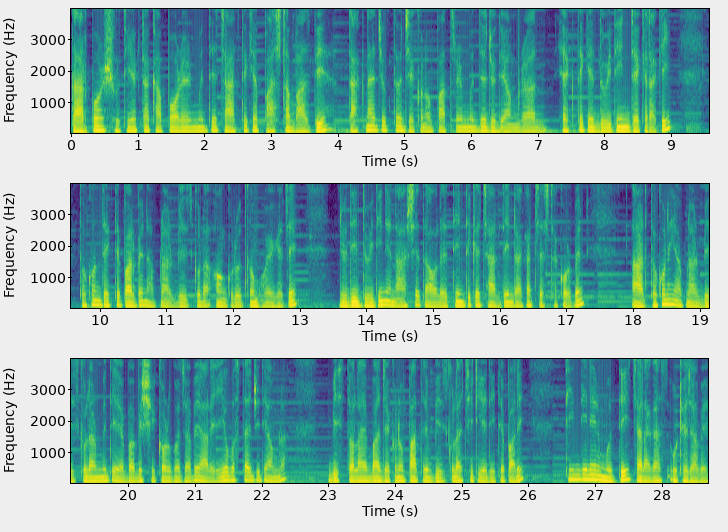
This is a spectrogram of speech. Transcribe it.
তারপর সুতি একটা কাপড়ের মধ্যে চার থেকে পাঁচটা বাঁশ দিয়ে ঢাকনাযুক্ত যে কোনো পাত্রের মধ্যে যদি আমরা এক থেকে দুই দিন ডেকে রাখি তখন দেখতে পারবেন আপনার বীজগুলো অঙ্কুরোদ্গম হয়ে গেছে। যদি দুই দিনে না আসে, তাহলে তিন থেকে চার দিন রাখার চেষ্টা করবেন। আর তখনই আপনার বীজগুলোর মধ্যে এভাবে শিকড় গজাবে। আর এই অবস্থায় যদি আমরা বীজতলায় বা যে কোনো পাত্রে বীজগুলা ছিটিয়ে দিতে পারি, তিন দিনের মধ্যেই চারা গাছ উঠে যাবে।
